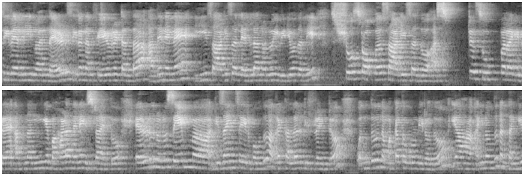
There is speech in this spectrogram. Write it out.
ಸೀರೆಯಲ್ಲಿ ಇನ್ನೊಂದು ಎರಡು ಸೀರೆ ನನ್ನ ಫೇವ್ರೇಟ್ ಅಂತ, ಅದೇನೇನೆ ಈ ಸಾರೀಸಲ್ಲೆಲ್ಲನೂ ಈ ವಿಡಿಯೋದಲ್ಲಿ ಶೋ ಸ್ಟಾಪರ್ ಸಾರೀಸ್ ಅದು. ಅಷ್ಟು ಸೂಪರ್ ಆಗಿದೆ. ಅದು ನನಗೆ ಬಹಳನೇ ಇಷ್ಟ ಆಯಿತು. ಎರಡೂ ಸೇಮ್ ಡಿಸೈನ್ಸೇ ಇರಬಹುದು ಆದರೆ ಕಲರ್ ಡಿಫ್ರೆಂಟು ಒಂದು ನಮ್ಮ ಅಕ್ಕ ತಗೊಂಡಿರೋದು ಇನ್ನೊಂದು ನನ್ನ ತಂಗಿ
